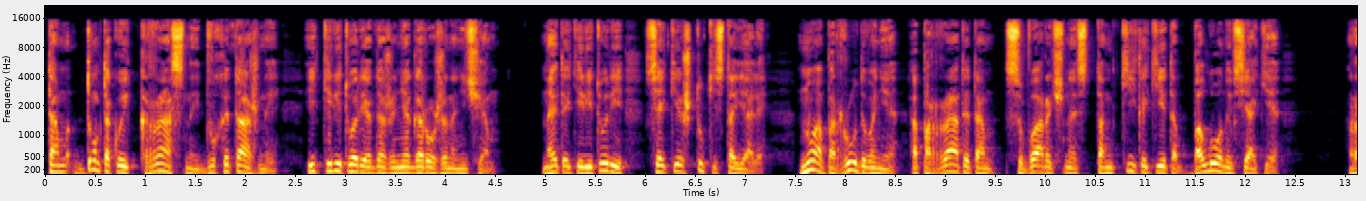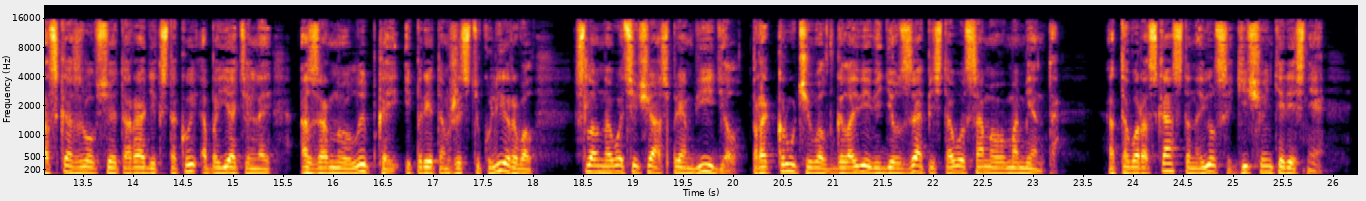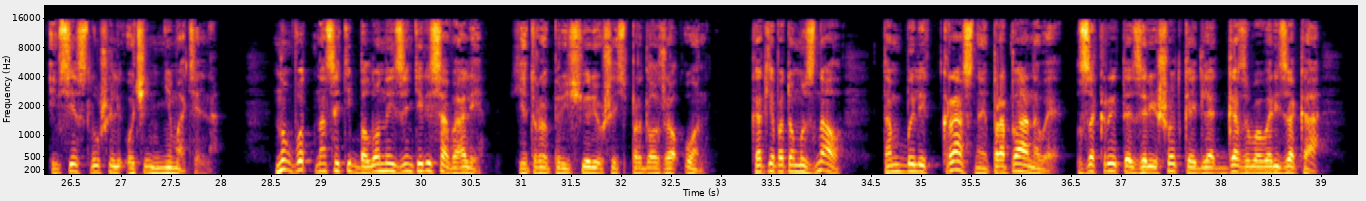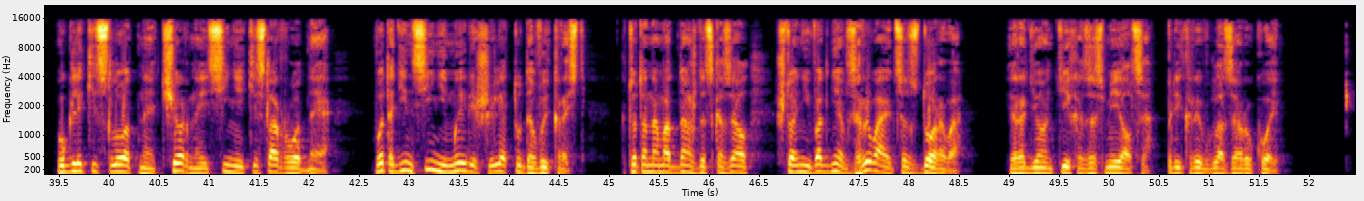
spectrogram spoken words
Там дом такой красный, двухэтажный, и территория даже не огорожена ничем. На этой территории всякие штуки стояли. Ну, оборудование, аппараты там, сварочная, станки какие-то, баллоны всякие. Рассказывал все это Радик с такой обаятельной, озорной улыбкой и при этом жестикулировал, словно вот сейчас прям видел, прокручивал в голове видеозапись того самого момента. Оттого рассказ становился еще интереснее, и все слушали очень внимательно. «Ну вот нас эти баллоны и заинтересовали», — хитро прищурившись, продолжал он. «Как я потом узнал, там были красные, пропановые, закрытые за решеткой для газового резака, углекислотные, черные и синие кислородные. Вот один синий мы решили оттуда выкрасть. Кто-то нам однажды сказал, что они в огне взрываются здорово. И Родион тихо засмеялся, прикрыв глаза рукой.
